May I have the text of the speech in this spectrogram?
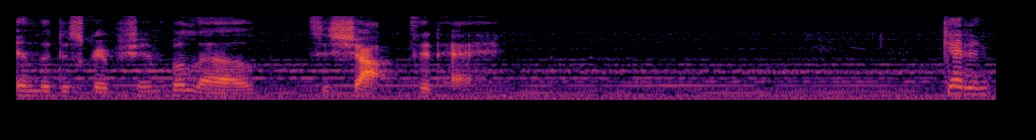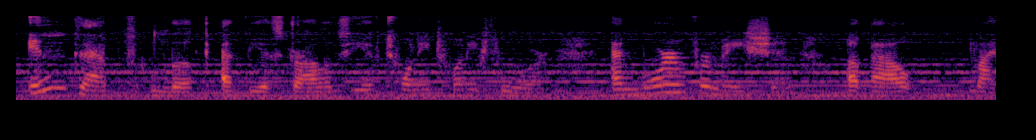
in the description below to shop today. Get an in depth look at the astrology of 2024 and more information about my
